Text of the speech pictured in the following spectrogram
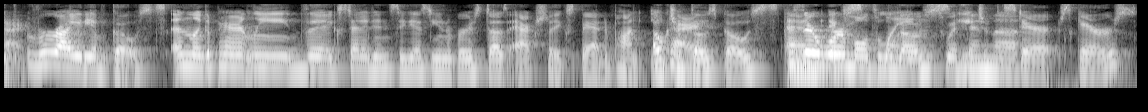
like variety of ghosts, and like apparently the extended Insidious universe does actually expand upon each Okay. of those ghosts because there were multiple ghosts each within of the, the- stare- scares.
